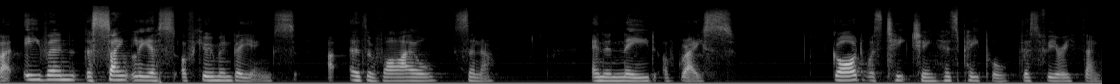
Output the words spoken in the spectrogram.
but even the saintliest of human beings is a vile sinner and in need of grace. God was teaching his people this very thing.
